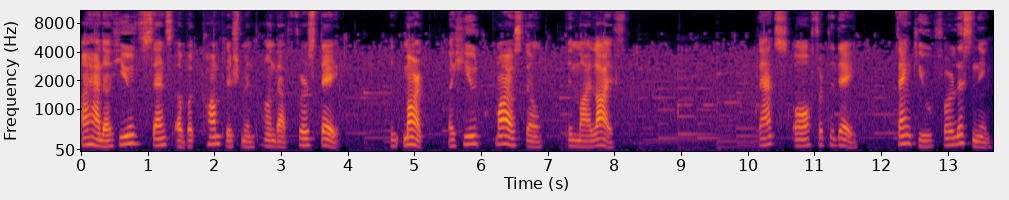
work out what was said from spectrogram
I had a huge sense of accomplishment on that first day. It marked a huge milestone in my life. That's all for today. Thank you for listening.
